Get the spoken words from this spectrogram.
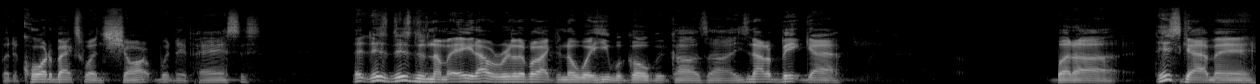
but the quarterbacks wasn't sharp with their passes. This this is number eight. I would really like to know where he would go because uh, he's not a big guy, but uh, this guy, man,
